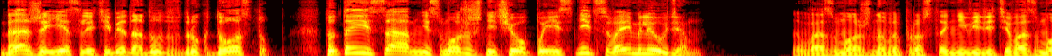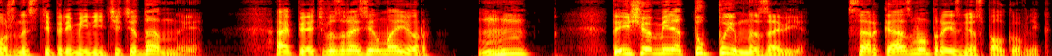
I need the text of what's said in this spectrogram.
Даже если тебе дадут вдруг доступ, то ты и сам не сможешь ничего пояснить своим людям. Возможно, вы просто не видите возможности применить эти данные. Опять возразил майор. Угу. Ты еще меня тупым назови. Сарказмом произнес полковник.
